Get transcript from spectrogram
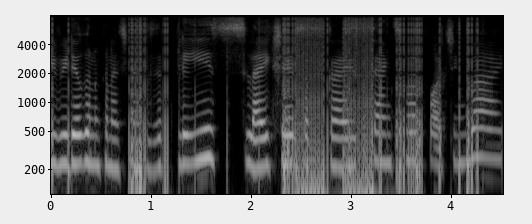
ఈ వీడియో కనుక నచ్చినట్లయితే please like share subscribe. Thanks for watching bye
